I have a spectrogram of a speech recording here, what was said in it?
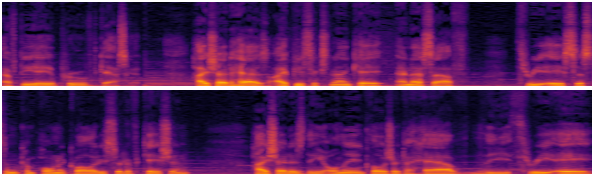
FDA approved gasket. HyShed has IP69K NSF 3A system component quality certification. HyShed is the only enclosure to have the 3A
